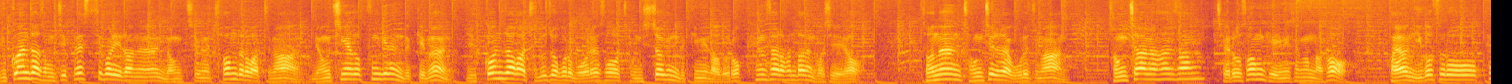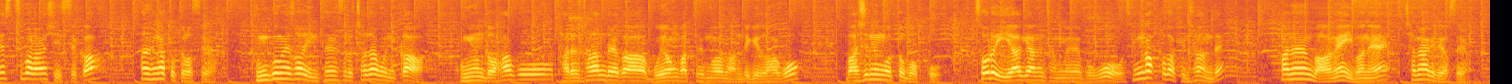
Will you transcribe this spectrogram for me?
유권자 정치 페스티벌이라는 명칭은 처음 들어봤지만 명칭에서 풍기는 느낌은 유권자가 주도적으로 뭘 해서 정치적인 느낌이 나도록 행사를 한다는 것이에요. 저는 정치를 잘 모르지만 정치하면 항상 제로섬 게임이 생각나서 과연 이것으로 페스티벌 할수 있을까? 하는 생각도 들었어요. 궁금해서 인터넷으로 찾아보니까 공연도 하고 다른 사람들과 모형 같은 거 만들기도 하고 맛있는 것도 먹고 서로 이야기하는 장면을 보고 생각보다 괜찮은데? 하는 마음에 이번에 참여하게 되었어요.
